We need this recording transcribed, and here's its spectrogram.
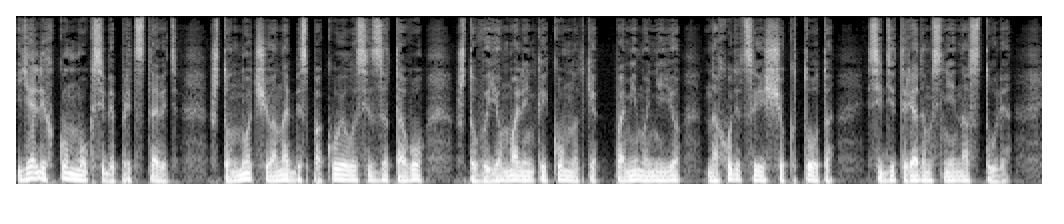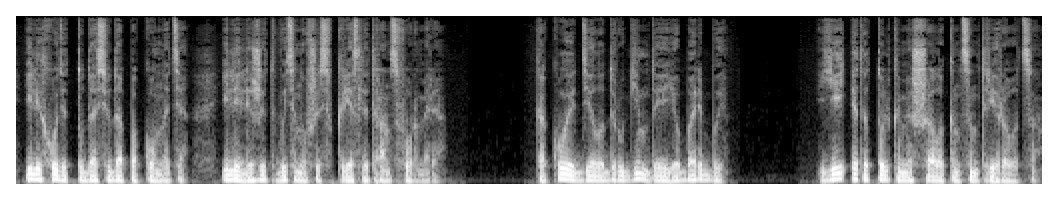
Я легко мог себе представить, что ночью она беспокоилась из-за того, что в ее маленькой комнатке помимо нее находится еще кто-то, сидит рядом с ней на стуле, или ходит туда-сюда по комнате, или лежит, вытянувшись в кресле-трансформере. Какое дело другим до ее борьбы? Ей это только мешало концентрироваться.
